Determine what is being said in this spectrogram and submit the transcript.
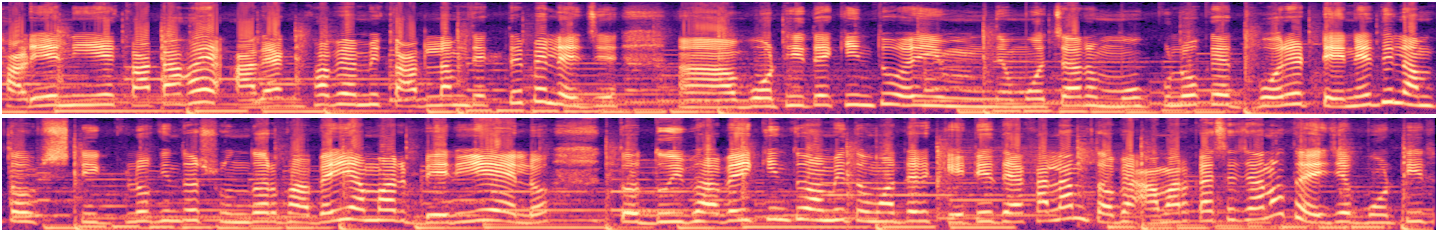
ছাড়িয়ে নিয়ে কাটা হয়, আর একভাবে আমি কাটলাম দেখতে পেলে যে বটিতে কিন্তু ওই মোচার মুখগুলোকে ধরে টেনে দিলাম। তো স্টিকগুলো কিন্তু সুন্দরভাবেই আমার বেরিয়ে এলো। তো দুইভাবেই কিন্তু আমি তোমাদের কেটে দেখালাম। তবে আমার কাছে জানো তো, এই যে বটির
